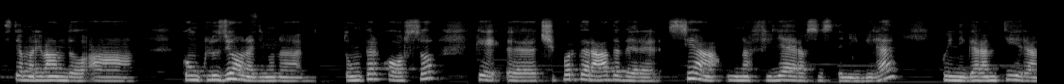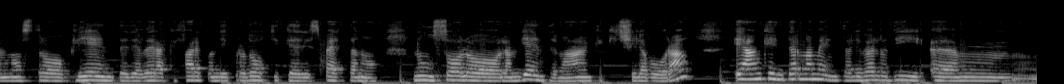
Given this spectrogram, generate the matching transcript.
stiamo arrivando a conclusione di una, un percorso che eh, ci porterà ad avere sia una filiera sostenibile, quindi garantire al nostro cliente di avere a che fare con dei prodotti che rispettano non solo l'ambiente ma anche chi ci lavora e anche internamente a livello di ehm,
